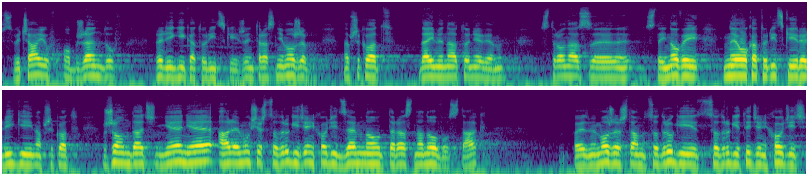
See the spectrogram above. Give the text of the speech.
zwyczajów, obrzędów religii katolickiej. Że teraz nie może na przykład, dajmy na to, nie wiem, strona z, z tej nowej neokatolickiej religii na przykład żądać, nie, nie, ale musisz co drugi dzień chodzić ze mną teraz na nowus, tak? Powiedzmy, możesz tam co drugi, co drugi tydzień chodzić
